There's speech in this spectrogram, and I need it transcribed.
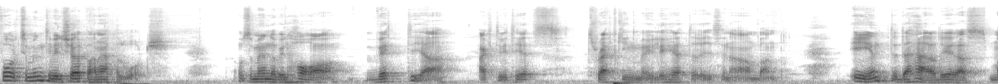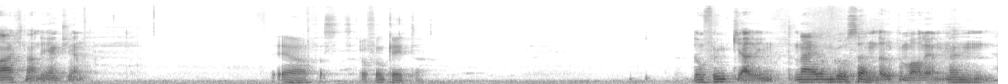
folk som inte vill köpa en Apple Watch och som ändå vill ha vettiga aktivitetstrackingmöjligheter i sina armband. Är inte det här deras marknad egentligen? Ja, fast de funkar inte. De funkar inte. Nej, de går sönder uppenbarligen. Men...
